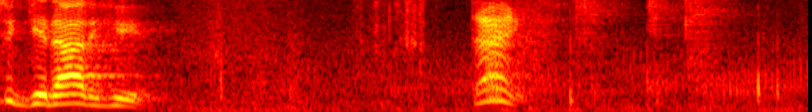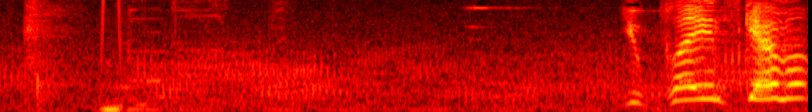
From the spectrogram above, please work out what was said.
should get out of here. Thanks. You playing, scammer?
